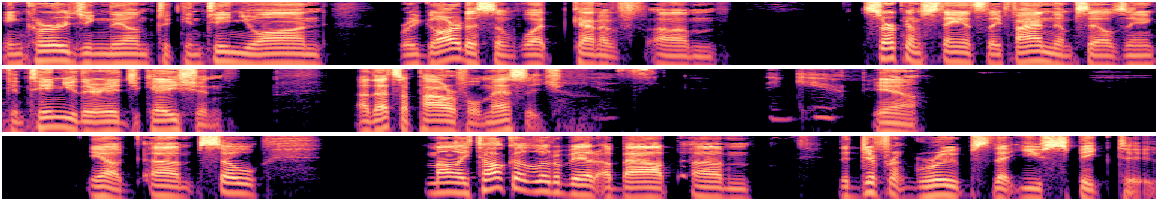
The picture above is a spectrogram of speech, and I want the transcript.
encouraging them to continue on regardless of what kind of, um, circumstance they find themselves in, continue their education. Uh, that's a powerful message. Yes. Thank you. Yeah. Yeah. Um, so, Molly, talk a little bit about um, the different groups that you speak to?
